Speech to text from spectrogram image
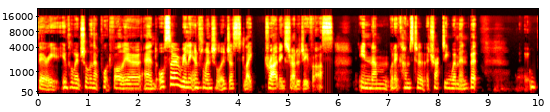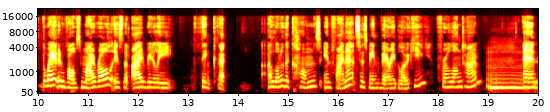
very influential in that portfolio, and also really influential in just like driving strategy for us in um, when it comes to attracting women. But the way it involves my role is that I really think that a lot of the comms in finance has been very blokey for a long time. Mm. And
